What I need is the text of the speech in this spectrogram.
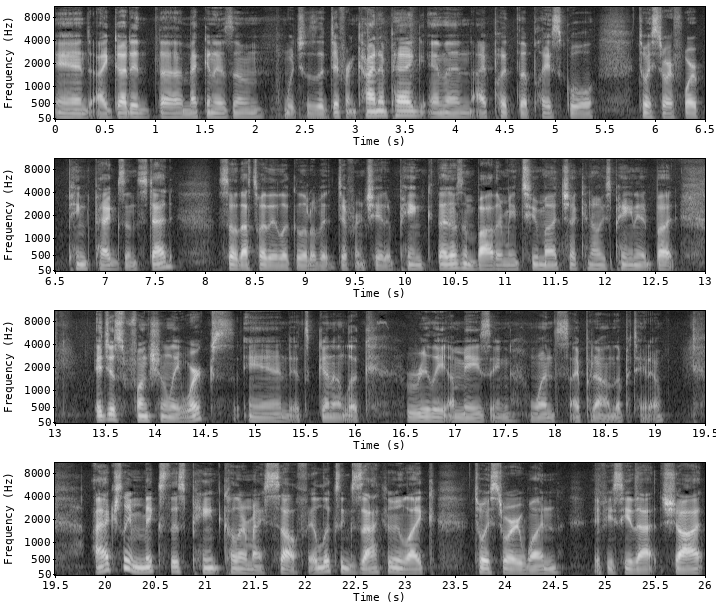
and I gutted the mechanism, which is a different kind of peg, and then I put the Playskool Toy Story 4 pink pegs instead. So that's why they look a little bit different shade of pink. That doesn't bother me too much. I can always paint it, but it just functionally works and it's gonna look really amazing once I put it on the potato. I actually mixed this paint color myself. It looks exactly like Toy Story 1 if you see that shot,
